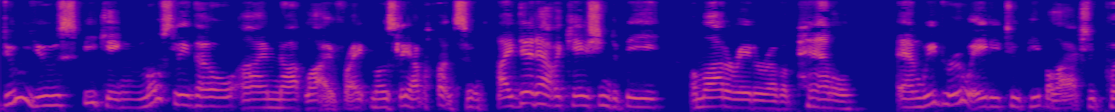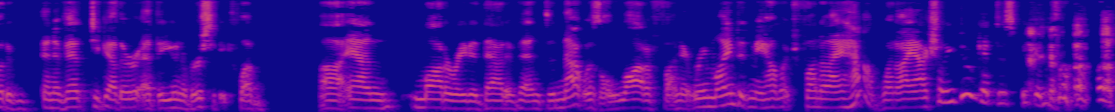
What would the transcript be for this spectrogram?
do use speaking mostly though I'm not live, right? Mostly I'm on Zoom. I did have occasion to be a moderator of a panel and we drew 82 people. I actually put a, an event together at the university club. Uh, and moderated that event. And that was a lot of fun. It reminded me how much fun I have when I actually do get to speak in front of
